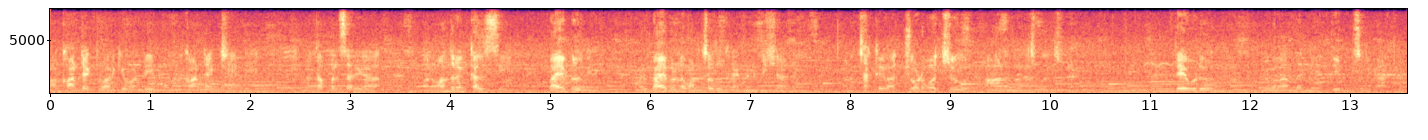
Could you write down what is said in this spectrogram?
మా కాంటాక్ట్ వారికి ఇవ్వండి. మమ్మల్ని కాంటాక్ట్ చేయండి. తప్పనిసరిగా మనం అందరం కలిసి బైబిల్ని మరి బైబిల్లో మనం చదువుకునేటువంటి విషయాన్ని మనం చక్కగా చూడవచ్చు ఆనందించవచ్చు. దేవుడు మిమ్మల్ని అందరినీ దీవించను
